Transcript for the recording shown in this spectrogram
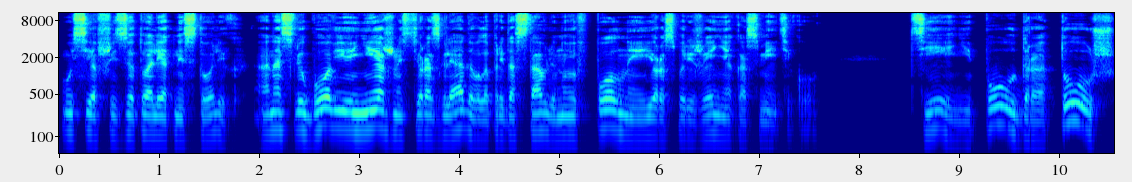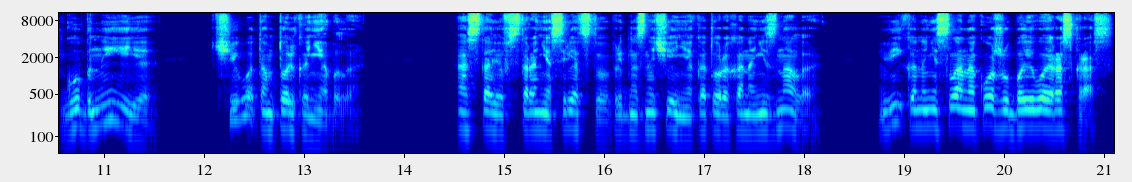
Усевшись за туалетный столик, она с любовью и нежностью разглядывала предоставленную в полное ее распоряжение косметику. Тени, пудра, тушь, губные, чего там только не было. Оставив в стороне средства, предназначения которых она не знала, Вика нанесла на кожу боевой раскрас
